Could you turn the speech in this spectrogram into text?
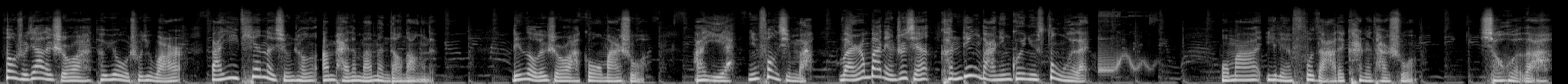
放暑假的时候啊，他约我出去玩，把一天的行程安排的满满当当的。临走的时候啊，跟我妈说：“阿姨，您放心吧，晚上八点之前肯定把您闺女送回来。”我妈一脸复杂的看着他说：“小伙子啊，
